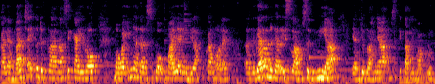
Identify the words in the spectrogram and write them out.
kalian baca itu deklarasi Kairo bahwa ini adalah sebuah upaya yang dilakukan oleh Eh, negara-negara Islam sedunia yang jumlahnya sekitar 52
